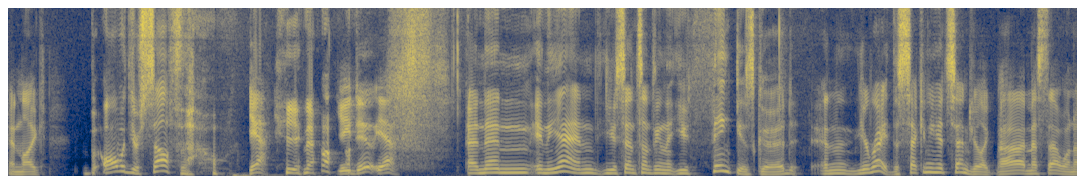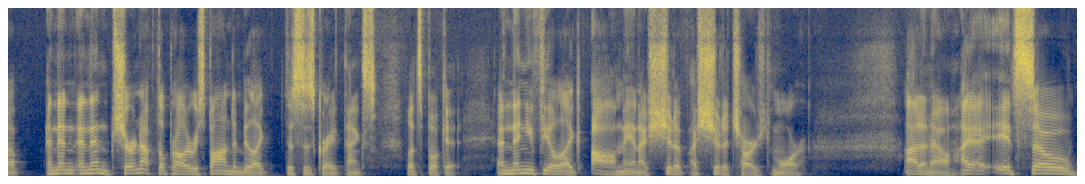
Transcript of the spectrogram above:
and like but all with yourself though. yeah, you know. you do, yeah. And then in the end, you send something that you think is good, and you're right. The second you hit send, you're like, ah, I messed that one up. And then and then sure enough, they'll probably respond and be like, This is great, thanks. Let's book it. And then you feel like, oh man, I should have I should have charged more. I don't know. I it's so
